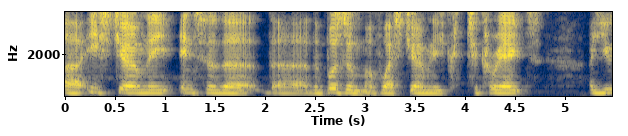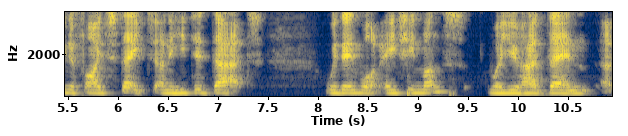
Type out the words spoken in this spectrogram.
uh, East Germany into the, the, the bosom of West Germany to create a unified state, and he did that within what eighteen months, where you had then uh,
